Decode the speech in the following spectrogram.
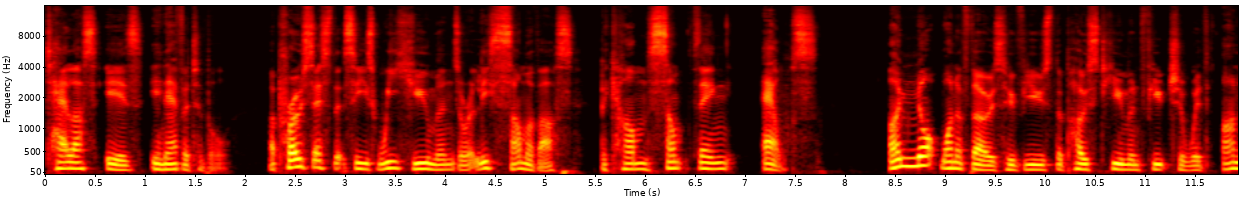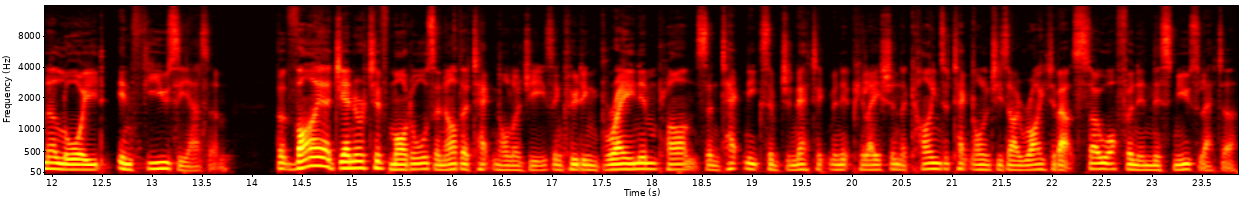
tell us is inevitable? A process that sees we humans, or at least some of us, become something else. I'm not one of those who views the post human future with unalloyed enthusiasm. But via generative models and other technologies, including brain implants and techniques of genetic manipulation, the kinds of technologies I write about so often in this newsletter,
